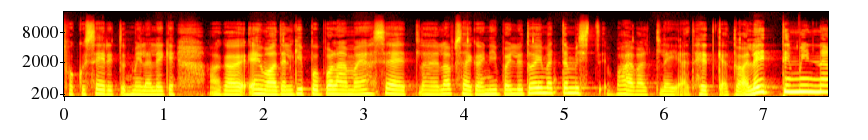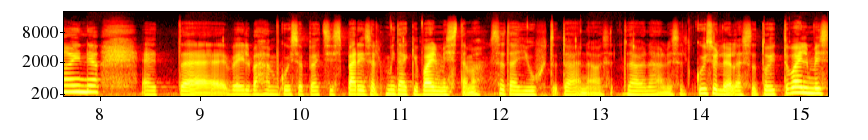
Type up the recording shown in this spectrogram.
fokusseeritud millelegi, aga emadel kipub olema jah see, et lapsega nii palju toimetamist, vaevalt leiad hetke tualetti minna, on ju, et äh, veel vähem, kui sa pead siis päriselt midagi valmistama, seda ei juhtu tõenäoliselt, tõenäoliselt, kui sul ei ole seda toitu valmis,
